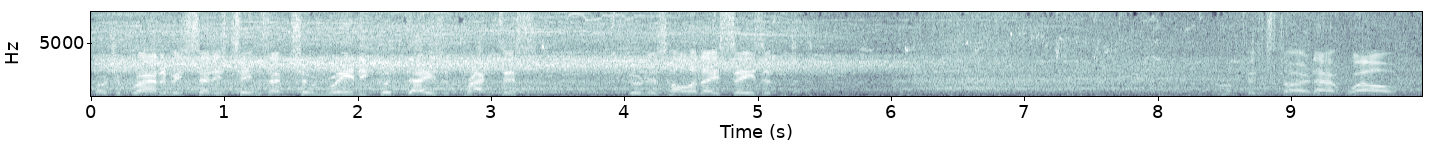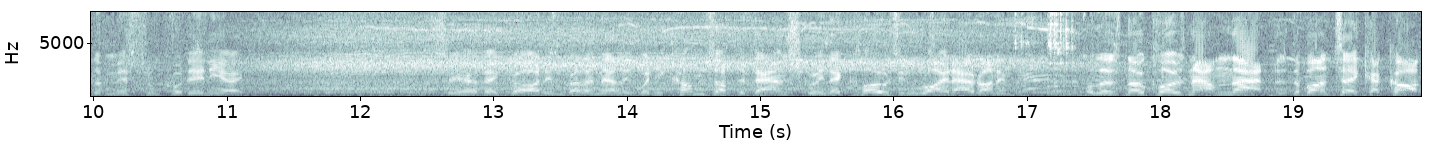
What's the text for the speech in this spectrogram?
Coach Obradovic said his team's had two really good days of practice during this holiday season. Well, things started out well. The miss from Cordinier. See how they're guarding Belinelli. When he comes up the down screen, they're closing right out on him. Well, there's no closing out on that. There's Devontae Cacok.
